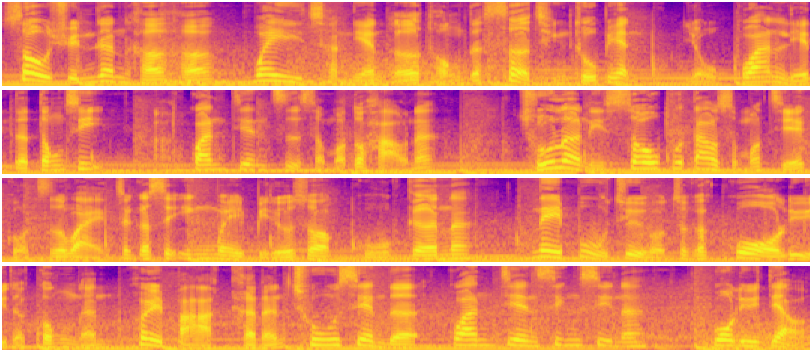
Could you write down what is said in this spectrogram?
搜寻任何和未成年儿童的色情图片有关联的东西啊，关键字什么都好呢，除了你搜不到什么结果之外，这个是因为比如说谷歌呢内部就有这个过滤的功能，会把可能出现的关键信息呢。过滤掉，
